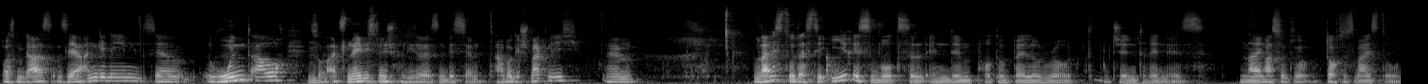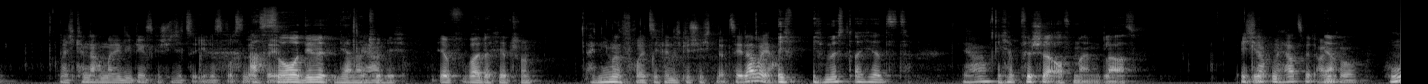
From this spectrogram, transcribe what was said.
aus dem Glas, sehr angenehm, sehr rund auch. Mhm. So als Navy Strange verliert er das ein bisschen. Aber geschmacklich, ähm, weißt du, dass die Iriswurzel in dem Portobello Road Gin drin ist? Nein. Achso, du, doch, das weißt du. Weil ich kann nachher meine Lieblingsgeschichte zur Iriswurzel Ach erzählen. so, die ja natürlich. Ihr freut euch jetzt schon. Ja, Niemand freut sich, wenn ich Geschichten erzähle, aber ja. Ich, ich müsste euch jetzt, ja, ich habe Fische auf meinem Glas. ich habe ein Herz mit Anker. Huh,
